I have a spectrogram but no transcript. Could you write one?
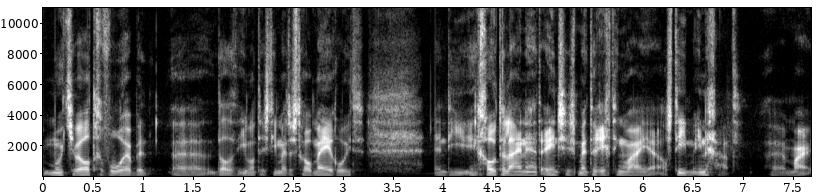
moet je wel het gevoel hebben dat het iemand is die met de stroom meeroeit. En die in grote lijnen het eens is met de richting waar je als team ingaat. maar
